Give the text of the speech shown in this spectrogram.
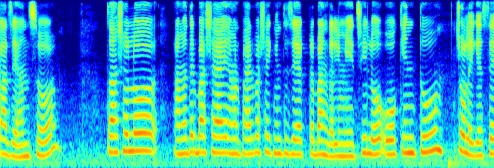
কাজে আনছো? তো আসলে আমাদের বাসায়, আমার ভাইয়ের বাসায় কিন্তু যে একটা বাঙালি মেয়ে ছিল, ও কিন্তু চলে গেছে।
